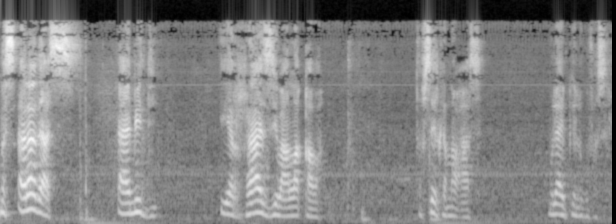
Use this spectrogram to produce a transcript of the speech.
Mas'aladaas aamidi iyo raazi baa la qaba. Tafsiirka noocaasa mulaa'imka in lagu fasiro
